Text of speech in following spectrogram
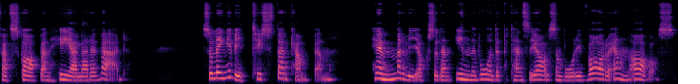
för att skapa en helare värld. Så länge vi tystar kampen hämmar vi också den inneboende potential som bor i var och en av oss.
